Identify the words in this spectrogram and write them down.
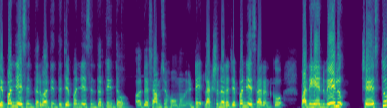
జపం చేసిన తర్వాత ఇంత జపం చేసిన తర్వాత ఇంత దశాంశ హోమం. అంటే లక్షన్నర జపం చేశారనుకో పదిహేను వేలు చేస్తూ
